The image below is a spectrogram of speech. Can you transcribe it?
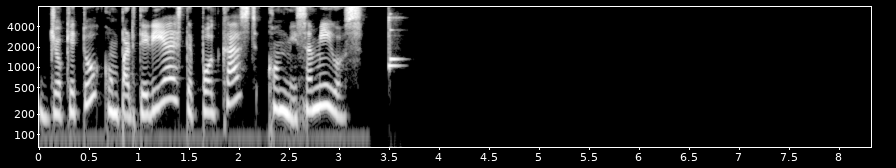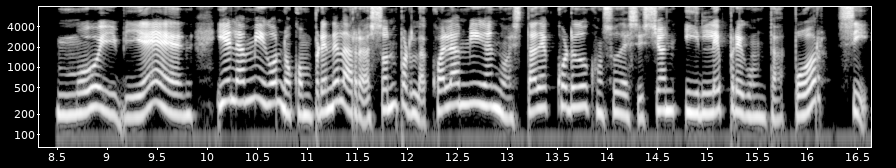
Yo que tú compartiría este podcast con mis amigos. Muy bien. Y el amigo no comprende la razón por la cual la amiga no está de acuerdo con su decisión y le pregunta por sí.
